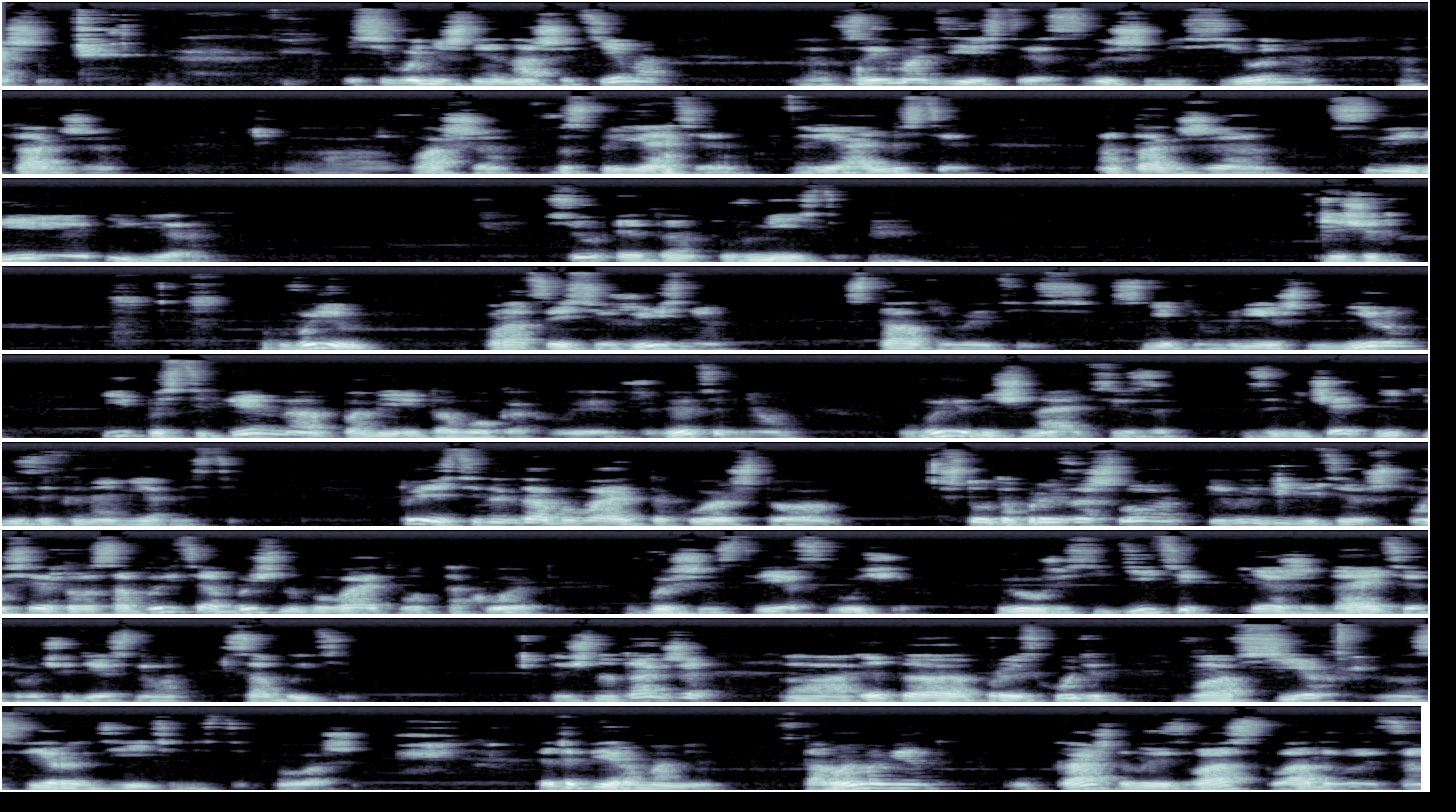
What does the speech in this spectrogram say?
Хорошо. И сегодняшняя наша тема – взаимодействие с высшими силами, а также а, ваше восприятие реальности, а также суеверие и вера. Все это вместе. Значит, вы в процессе жизни сталкиваетесь с неким внешним миром, и постепенно, по мере того, как вы живете в нем, вы начинаете замечать некие закономерности. То есть иногда бывает такое, что что-то произошло, и вы видите, что после этого события обычно бывает вот такое в большинстве случаев. Вы уже сидите и ожидаете этого чудесного события. Точно так же а, это происходит во всех а, сферах деятельности вашей. Это первый момент. Второй момент. У каждого из вас складываются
